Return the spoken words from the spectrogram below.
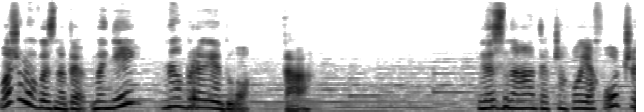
можемо визнати, мені набридло Так. не знати, чого я хочу,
